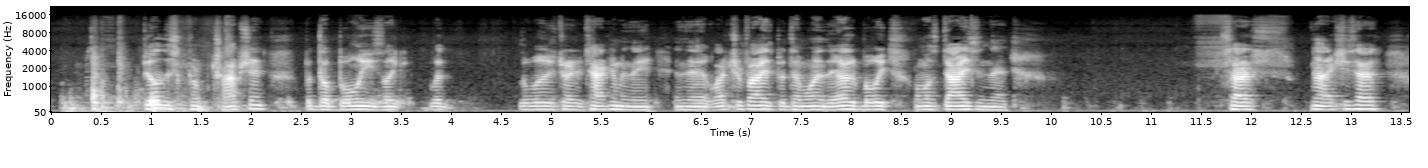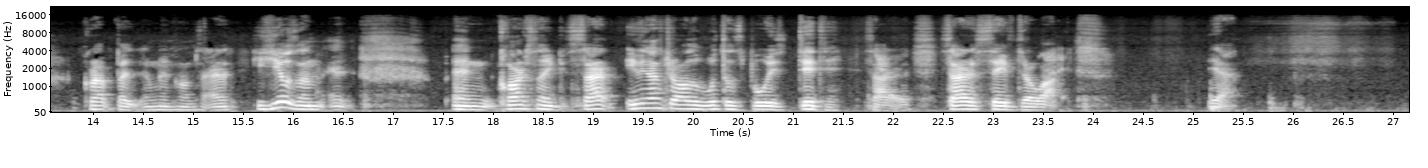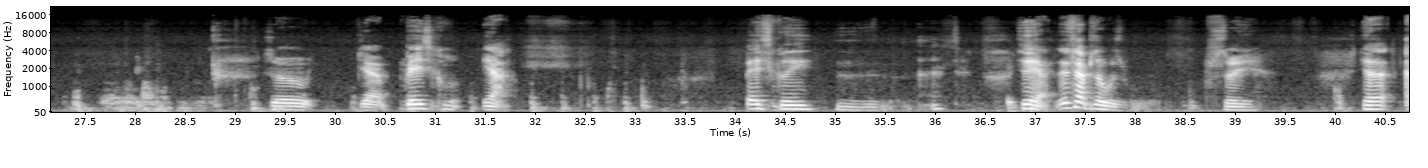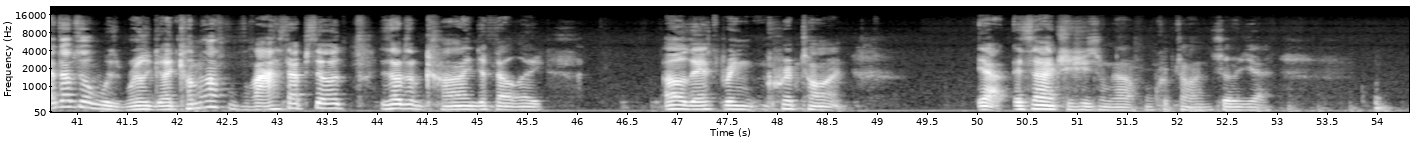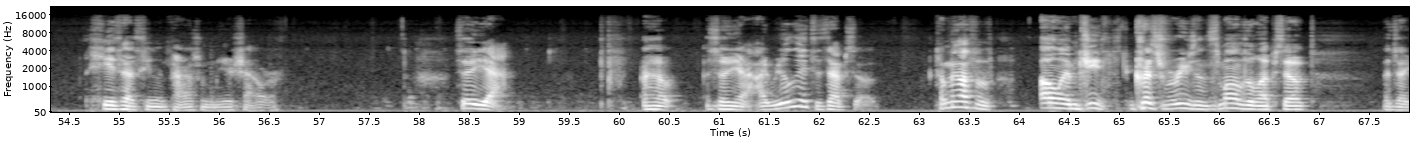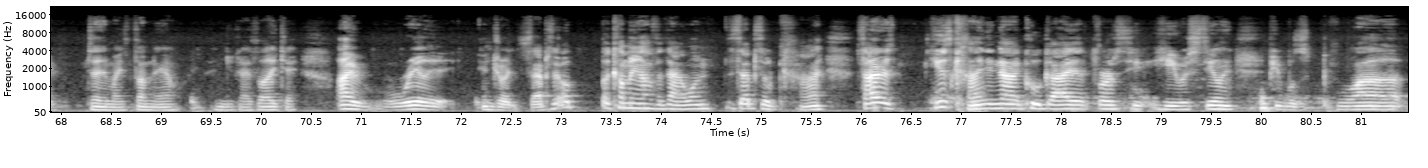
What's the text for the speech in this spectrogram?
build this contraption, but the bullies like with the bullies try to attack him and they and they electrifies, but then one of the other bullies almost dies and then Cyrus not actually Cyrus corrupt, but I'm gonna call him Cyrus. He heals them and and Clark's like Cyrus even after all of what those bullies did to Cyrus, Cyrus saved their lives. Yeah. So, yeah, basically, yeah. Basically, So yeah, this episode was so yeah. That episode was really good. Coming off of last episode, this episode kind of felt like, oh, they have to bring Krypton. Yeah, it's not actually she's from now from Krypton. So yeah, he has healing powers from Meteor Shower. So yeah, uh, so yeah, I really liked this episode. Coming off of OMG Christopher Reeves and Smallville episode, as I said in my thumbnail, and you guys liked it. I really enjoyed this episode. But coming off of that one, this episode kind Cyrus he was kind of not a cool guy at first. He, he was stealing people's blood.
